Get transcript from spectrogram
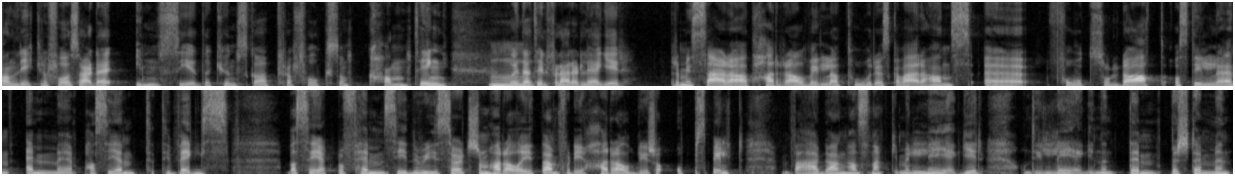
han liker å få, så er det innsidekunnskap fra folk som kan ting. Og i det tilfellet her er det leger. Premisset er da at Harald vil at Tore skal være hans uh, fotsoldat og stille en ME-pasient til veggs. Basert på fem sider research som Harald har gitt ham, fordi Harald blir så oppspilt hver gang han snakker med leger, og de legene demper stemmen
